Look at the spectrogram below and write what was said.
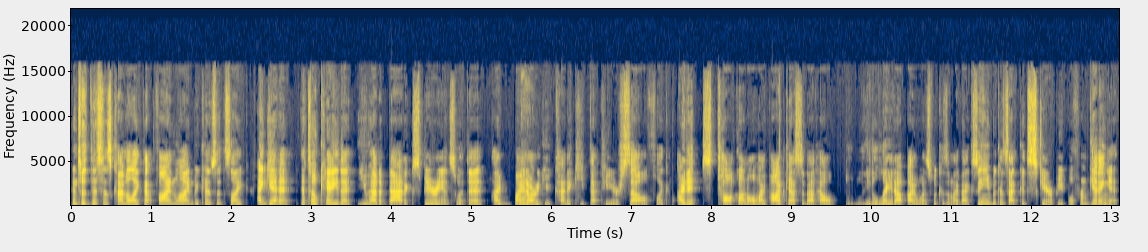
And so this is kind of like that fine line because it's like, I get it. It's okay that you had a bad experience with it. I might Yeah. argue kind of keep that to yourself. Like I didn't talk on all my podcasts about how you know laid up I was because of my vaccine because that could scare people from getting it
